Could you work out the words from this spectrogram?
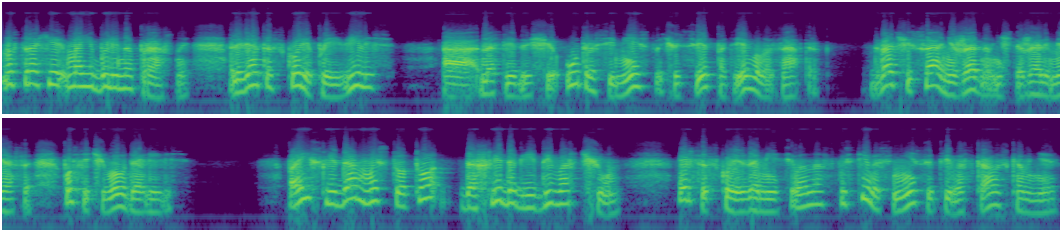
Но страхи мои были напрасны. Львята вскоре появились, а на следующее утро семейство чуть свет потребовало завтрак. Два часа они жадно уничтожали мясо, после чего удалились. По их следам мы с То-То дошли до гряды Ворчун. Эльса вскоре заметила нас, спустилась вниз и приласкалась ко мне.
